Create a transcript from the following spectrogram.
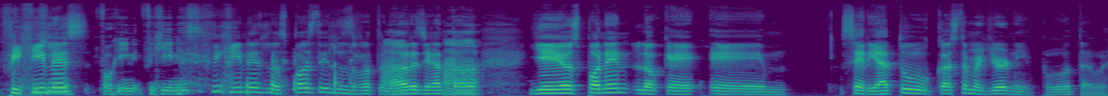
fi- fijines, Fijines. Fijines. fijines, los post-its, los rotuladores, Ah, llegan ah. todo. Y ellos ponen lo que eh, sería tu customer journey. Puta, güey.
